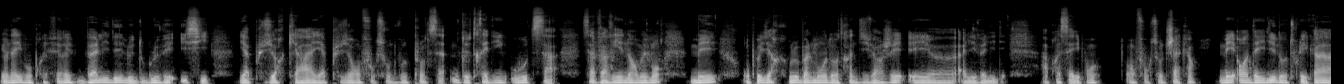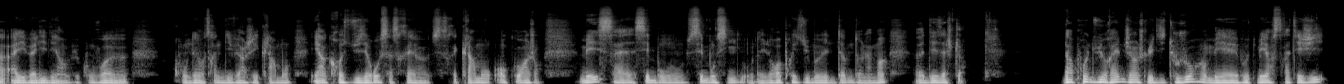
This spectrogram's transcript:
il y en a, ils vont préférer valider le W ici. Il y a plusieurs cas, il y a plusieurs en fonction de votre plan de, trading ou autre. Ça, ça varie énormément. Mais on peut dire que globalement, on est en train de diverger et euh, elle est validée. Après, ça dépend en fonction de chacun. Mais en daily, dans tous les cas, elle est validée, hein, vu qu'on voit euh, qu'on est en train de diverger clairement. Et un cross du zéro ça serait euh, ça serait clairement encourageant. Mais ça c'est bon c'est bon signe. On a une reprise du momentum dans la main euh, des acheteurs. D'un point de vue range, hein, je le dis toujours, hein, mais votre meilleure stratégie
